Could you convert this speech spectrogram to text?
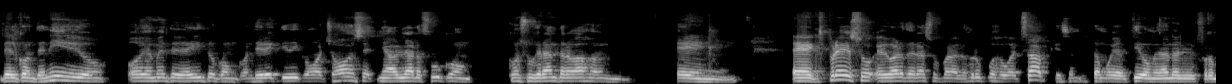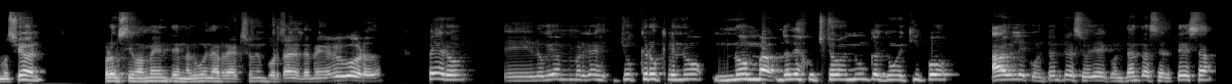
del contenido, obviamente de Hito con, con DirecTV con 811, ni hablar Fu con, con su gran trabajo en, en, en Expreso, Eduardo Erazo para los grupos de WhatsApp, que siempre está muy activo me dando la información, próximamente en alguna reacción importante también el gordo, pero eh, lo que iba a marcar es, yo creo que no, no, no había escuchado nunca que un equipo hable con tanta seguridad y con tanta certeza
